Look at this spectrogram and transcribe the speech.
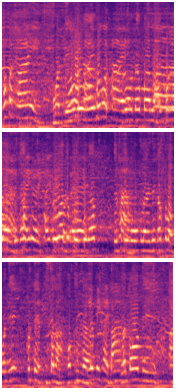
พบกับใครวันนี้พบกับนะใครพบกับใครเรานำมาหลายคนเลยนะครับใครเอ่ยใครเอ่ไม่ยว่าจะเป็นคแรกนะครับเต็มค่ะในวงเลยนะครับสำหรับวันนี้คุณเดชอิสระพร้อมทีมงานแล้วมีใครบ้างแล้วก็มีอะ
